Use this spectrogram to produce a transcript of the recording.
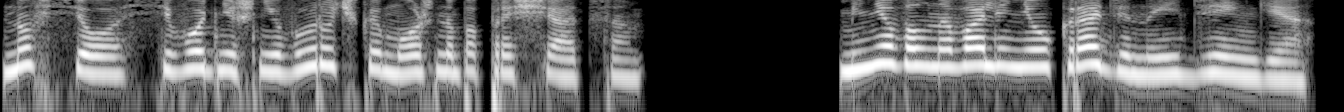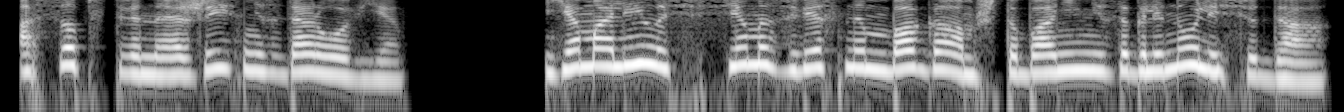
Ну все, с сегодняшней выручкой можно попрощаться. Меня волновали не украденные деньги, а собственная жизнь и здоровье. Я молилась всем известным богам, чтобы они не заглянули сюда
